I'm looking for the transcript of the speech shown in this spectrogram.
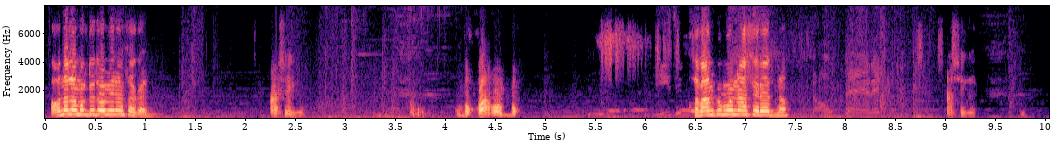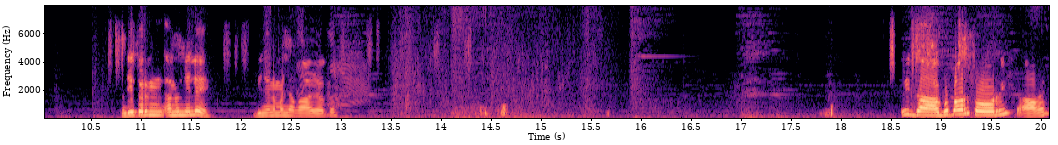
Ako na lang magdodominance agad. Ah, sige. Buk ako, buk. Samahan ko muna si Red, no? Ah, sige. Hindi to rin ano nila eh. Hindi niya naman niya kaya to. Eh, gago par, sorry. Sa akin.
